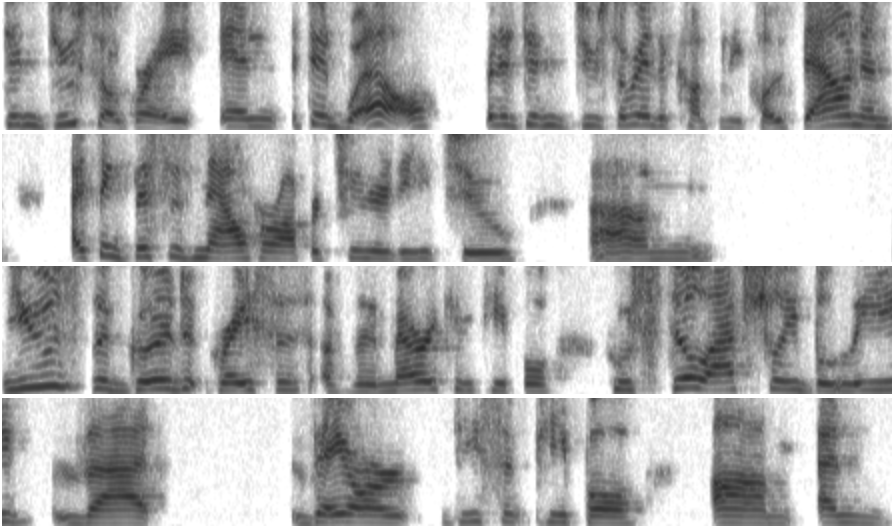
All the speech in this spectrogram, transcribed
didn't do so great, and it did well, but it didn't do so great. The company closed down, and I think this is now her opportunity to um, use the good graces of the American people who still actually believe that they are decent people, um, and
